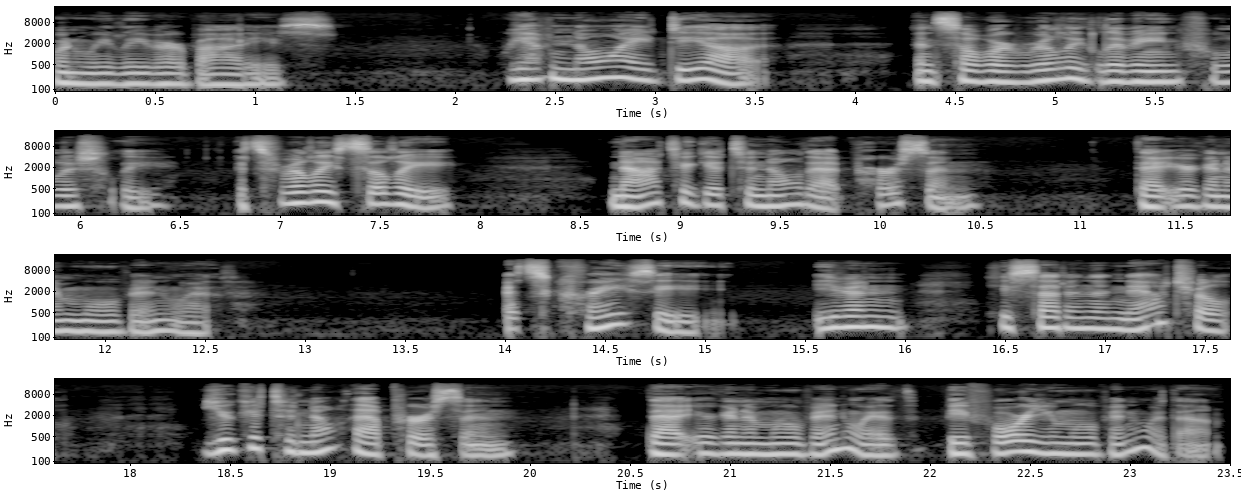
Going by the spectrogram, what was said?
when we leave our bodies. We have no idea. And so we're really living foolishly. It's really silly not to get to know that person that you're going to move in with. It's crazy. Even he said in the natural, you get to know that person that you're going to move in with before you move in with them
